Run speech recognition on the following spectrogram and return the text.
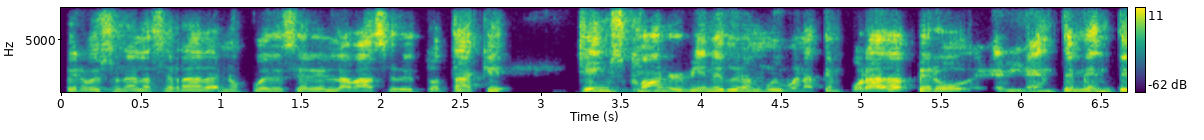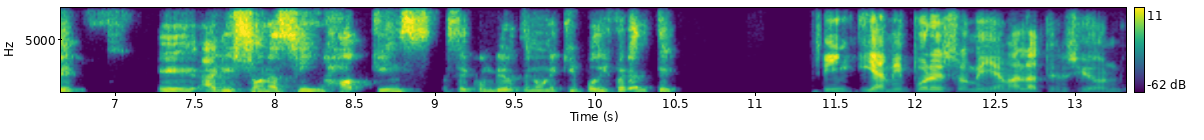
pero es una ala cerrada, no puede ser en la base de tu ataque. James Conner viene de una muy buena temporada, pero evidentemente eh, Arizona sin Hopkins se convierte en un equipo diferente. Sí, y a mí por eso me llama la atención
